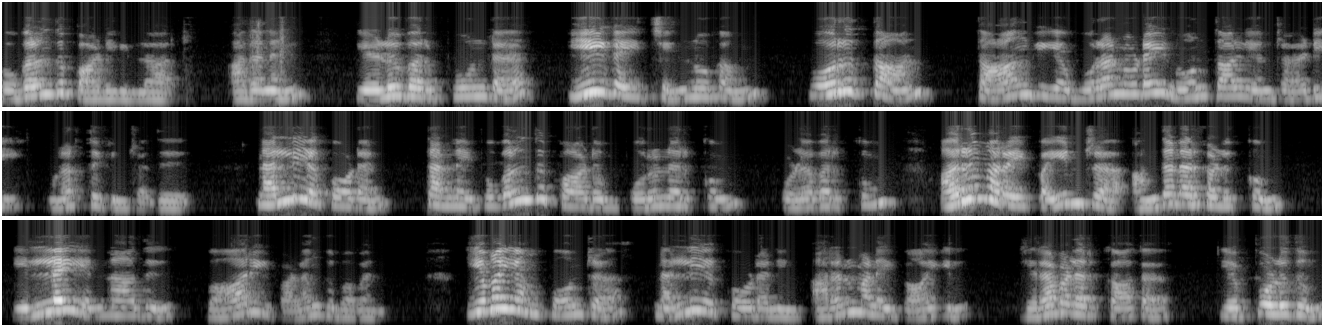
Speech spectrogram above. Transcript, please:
புகழ்ந்து பாடியுள்ளார். அதனை எழுவர் பூண்ட ஈகை சென்னுகம் ஒருதான் தாங்கிய உரனுடை நோந்தாள் என்ற அடி உணர்த்துகின்றது. நல்லிய கோடன் தன்னை புகழ்ந்து பாடும் பொருணர்க்கும் புலவர்க்கும் அருமறை பயின்ற அந்தணர்களுக்கும் இல்லை என்னாது வாரி வழங்குபவன். இமயம் போன்ற நல்லிய கோடனின் அரண்மனை வாயில் இரவலர்க்காக எப்பொழுதும்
